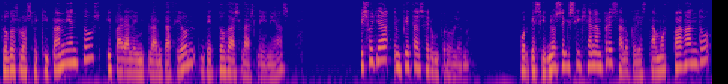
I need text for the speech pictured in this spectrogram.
todos los equipamientos y para la implantación de todas las líneas. Eso ya empieza a ser un problema, porque si no se exige a la empresa lo que le estamos pagando,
